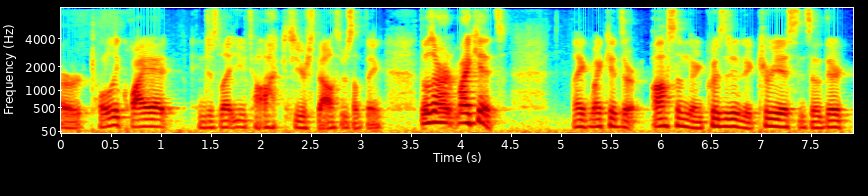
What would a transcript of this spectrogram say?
are totally quiet and just let you talk to your spouse or something. Those aren't my kids. Like my kids are awesome. They're inquisitive. They're curious, and so they're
